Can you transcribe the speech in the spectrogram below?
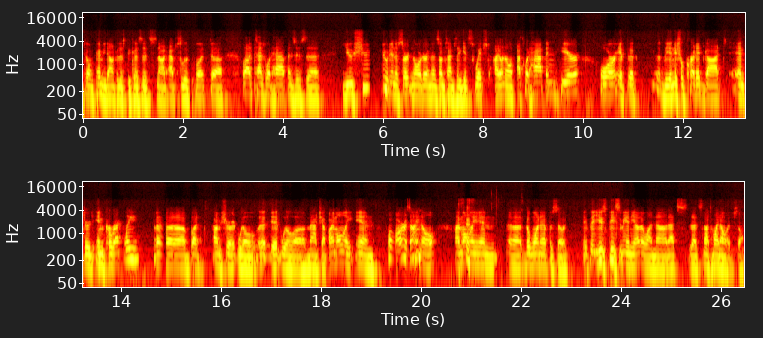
don't pin me down for this because it's not absolute. But uh, a lot of times, what happens is that you shoot in a certain order, and then sometimes they get switched. I don't know if that's what happened here or if the the initial credit got entered incorrectly. Uh, but I'm sure it will it will uh, match up. I'm only in, as far as I know, I'm only in uh, the one episode. If they use piece of me in the other one, uh, that's that's not to my knowledge. So.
